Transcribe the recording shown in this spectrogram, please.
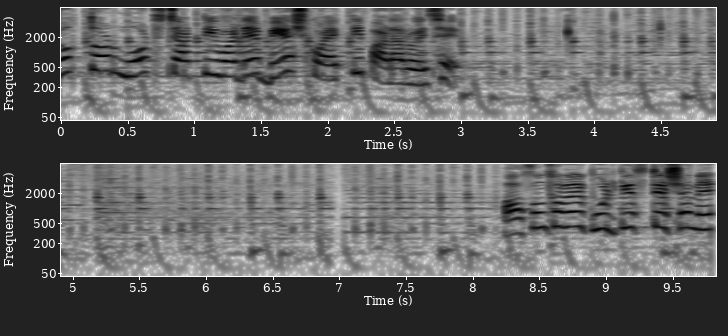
সত্তর মোট চারটি ওয়ার্ডে বেশ কয়েকটি পাড়া রয়েছে। আসানসোলের কুলটি স্টেশনে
